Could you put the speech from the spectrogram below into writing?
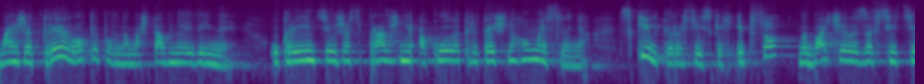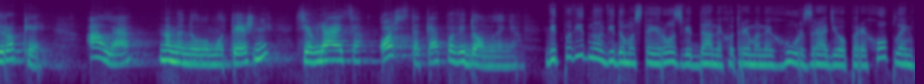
Майже три роки повномасштабної війни. Українці вже справжні акули критичного мислення. Скільки російських ІПСО ми бачили за всі ці роки. Але на минулому тижні з'являється ось таке повідомлення. Відповідно відомостей розвідданих, отриманих ГУР з радіоперехоплень,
